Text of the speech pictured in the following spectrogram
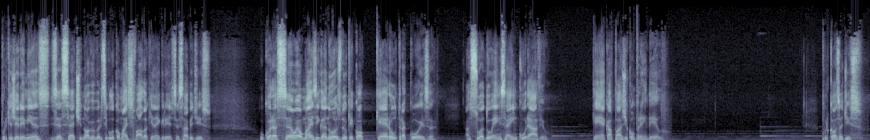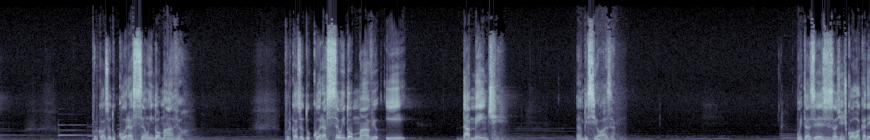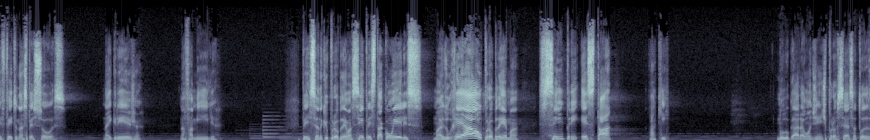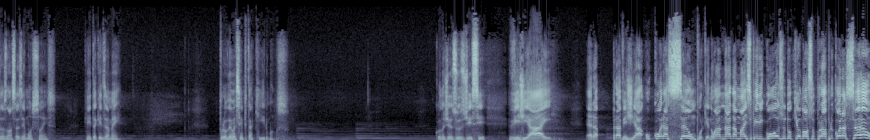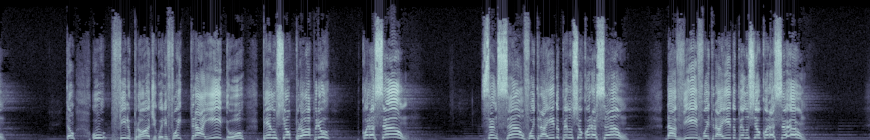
Porque Jeremias 17, 9 é o versículo que eu mais falo aqui na igreja, você sabe disso. O coração é o mais enganoso do que qualquer outra coisa. A sua doença é incurável. Quem é capaz de compreendê-lo? Por causa disso, por causa do coração indomável, por causa do coração indomável e da mente ambiciosa. Muitas vezes a gente coloca defeito nas pessoas, na igreja, na família, pensando que o problema sempre está com eles, mas o real problema sempre está aqui no lugar onde a gente processa todas as nossas emoções. Quem está aqui diz amém? O problema sempre está aqui, irmãos. Quando Jesus disse vigiai, era para vigiar o coração, porque não há nada mais perigoso do que o nosso próprio coração. Então, o filho pródigo, ele foi traído pelo seu próprio coração. Sansão foi traído pelo seu coração. Davi foi traído pelo seu coração.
